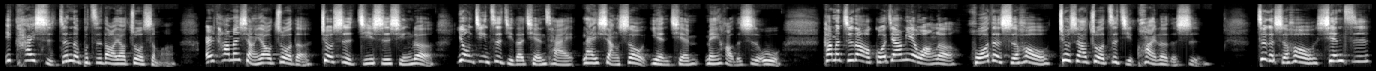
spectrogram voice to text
一开始真的不知道要做什么，而他们想要做的就是及时行乐，用尽自己的钱财来享受眼前美好的事物。他们知道国家灭亡了，活的时候就是要做自己快乐的事。这个时候，先知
